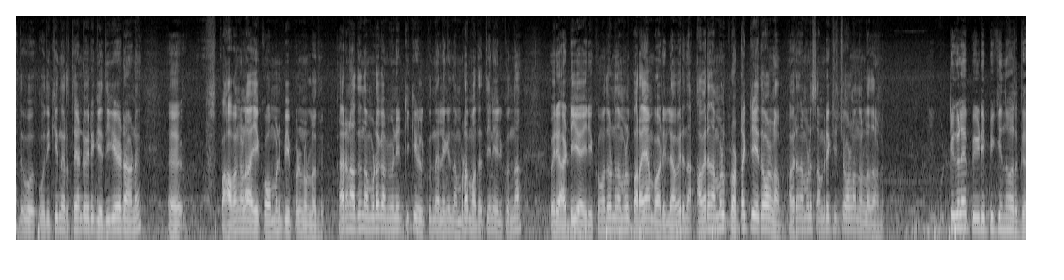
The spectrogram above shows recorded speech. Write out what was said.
അത് ഒതുക്കി നിർത്തേണ്ട ഒരു ഗതികേടാണ് പാവങ്ങളായി കോമൺ പീപ്പിളിനുള്ളത് കാരണം അത് നമ്മുടെ കമ്മ്യൂണിറ്റിക്ക് ഏൽക്കുന്ന അല്ലെങ്കിൽ നമ്മുടെ മതത്തിന് ഏൽക്കുന്ന ഒരു അടിയായിരിക്കും. അതുകൊണ്ട് നമ്മൾ പറയാൻ പാടില്ല. അവർ അവരെ നമ്മൾ പ്രൊട്ടക്റ്റ് ചെയ്തോളണം. അവരെ നമ്മൾ സംരക്ഷിച്ചോളണം എന്നുള്ളതാണ്. കുട്ടികളെ പീഡിപ്പിക്കുന്നവർക്ക്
